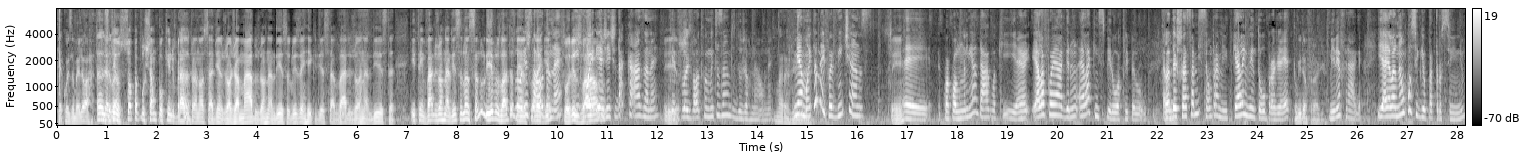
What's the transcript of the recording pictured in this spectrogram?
Quer coisa melhor? Ângela. Só para puxar um pouquinho de brasa ah. para a nossa sardinha, Jorge Amado, jornalista, Luiz Henrique Dias Tavares, jornalista, e tem vários jornalistas lançando livros lá também. Floresvaldo, né? Floresvaldo. E, e, a gente da casa, né? Isso. Porque Floresvaldo foi muitos anos do jornal, né? Maravilha. Minha mãe também foi 20 anos Sim. É, com a coluna Linha d'Água aqui. É, ela foi a gran, ela que inspirou a Flipelou. Ela deixou essa missão para mim, porque ela inventou o projeto. Miriam Fraga. Miriam Fraga. E aí ela não conseguiu patrocínio.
